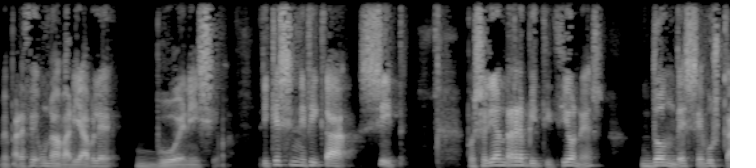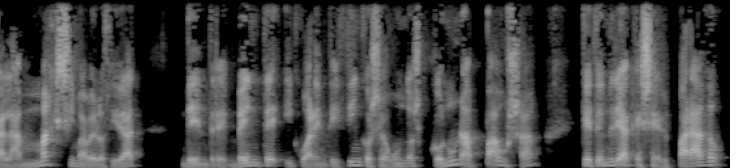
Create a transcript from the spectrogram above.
Me parece una variable buenísima. ¿Y qué significa SIT? Pues serían repeticiones donde se busca la máxima velocidad de entre 20 y 45 segundos con una pausa que tendría que ser parado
